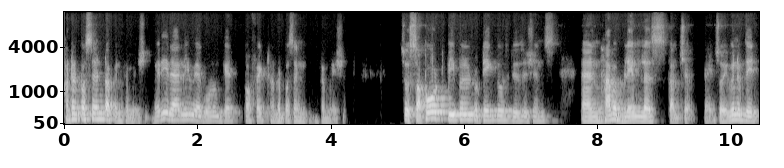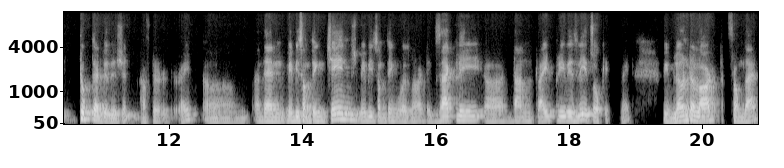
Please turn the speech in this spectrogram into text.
100% of information. Very rarely we are going to get perfect 100% information. So support people to take those decisions and have a blameless culture, right? So even if they took that decision after, right, um, and then maybe something changed, maybe something was not exactly uh, done right previously, it's okay, right? We've learned a lot from that,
